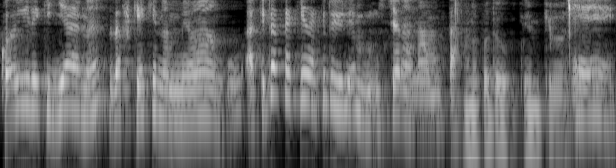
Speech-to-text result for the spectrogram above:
kwa hiyo yule kijana rafiki yake na mme wangu akitaka kila kitu yule msichana anampa Anapata kupitia mke wake. Eh.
